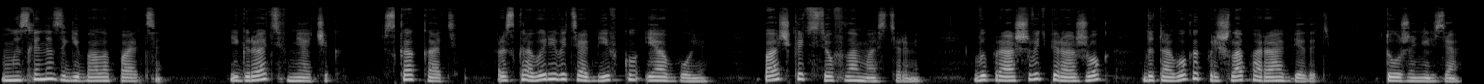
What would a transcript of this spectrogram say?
мысленно загибала пальцы. Играть в мячик, скакать, расковыривать обивку и обои, пачкать все фломастерами, выпрашивать пирожок до того, как пришла пора обедать. Тоже нельзя.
